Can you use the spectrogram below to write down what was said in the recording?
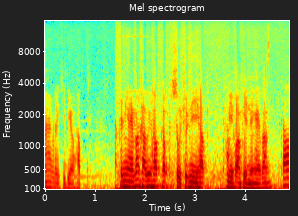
มากเลยทีเดียวครับ เป็นยังไงบ้างครับพี่ท็อปกับสูตรชุดนี้ครับครับมีความเห็นยังไงบ้าง ก็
